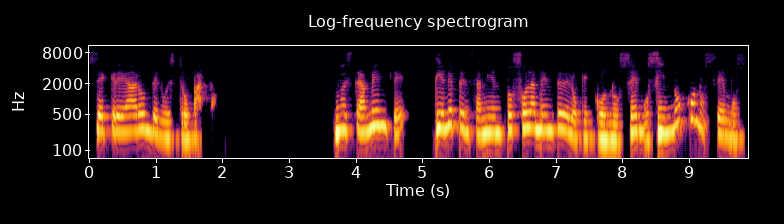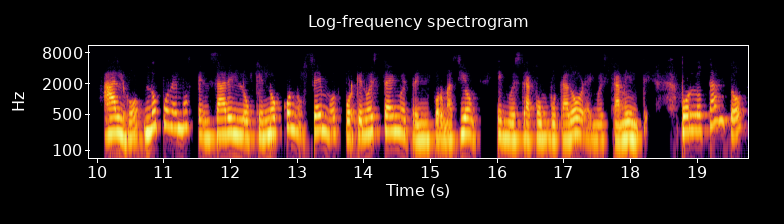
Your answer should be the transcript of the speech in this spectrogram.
se crearon de nuestro pasado. Nuestra mente tiene pensamientos solamente de lo que conocemos. Si no conocemos algo, no podemos pensar en lo que no conocemos porque no está en nuestra información, en nuestra computadora, en nuestra mente. Por lo tanto,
